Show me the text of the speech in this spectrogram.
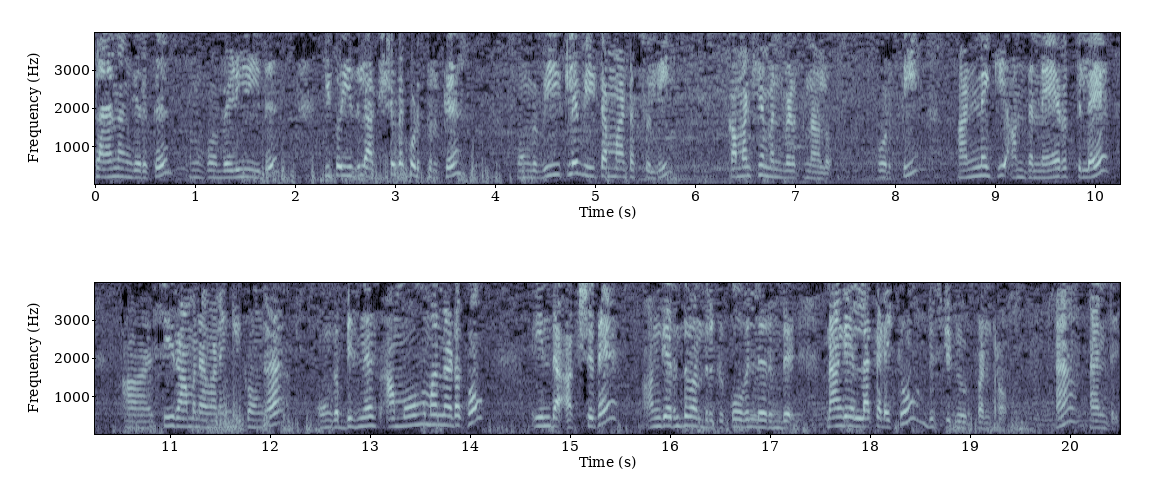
பிளான் அங்க இருக்கு. நமக்கு வெளியே இது. இப்போ இதுல அக்ஷதை கொடுத்துருக்கு. உங்க வீட்டுல வீட்டம்மாட்ட சொல்லி கமட்சியம்மன் விளக்குனாலும் பொருத்தி அன்னைக்கு அந்த நேரத்துல ஸ்ரீராமனை வணங்கிக்கோங்க. உங்க பிசினஸ் அமோகமா நடக்கும். இந்த அக்ஷதை அங்கிருந்து வந்திருக்கு கோவில்ல இருந்து. நாங்க எல்லா கடைக்கும் டிஸ்ட்ரிபியூட் பண்றோம். நன்றி.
